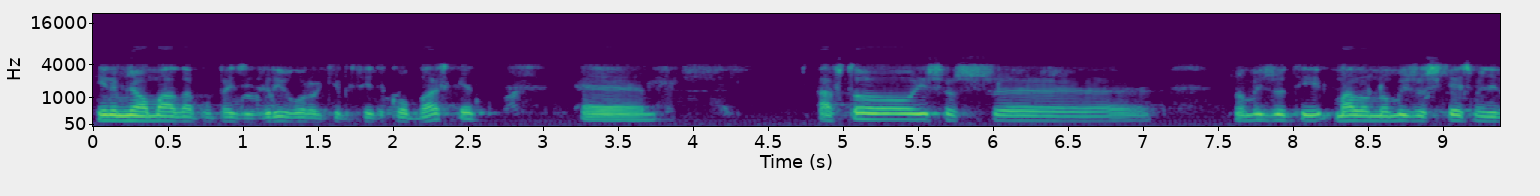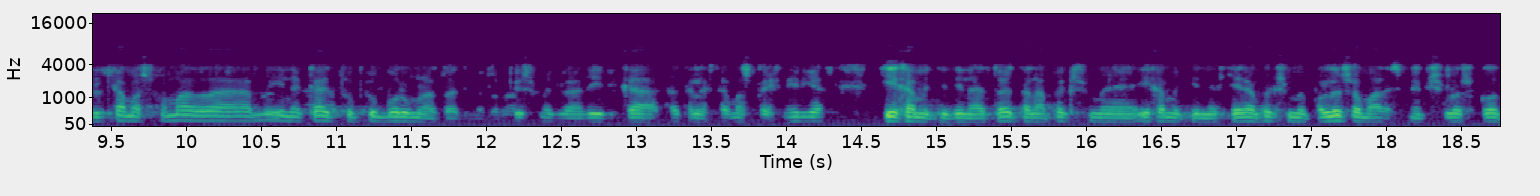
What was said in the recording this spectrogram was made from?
είναι μια ομάδα που παίζει γρήγορο και επιθετικό μπάσκετ. Ε, αυτό ίσως ε, νομίζω ότι, μάλλον νομίζω σχέση με τη δικιά μας ομάδα είναι κάτι το οποίο μπορούμε να το αντιμετωπίσουμε, δηλαδή ειδικά τα τελευταία μας παιχνίδια και είχαμε τη δυνατότητα να παίξουμε, είχαμε την ευκαιρία να παίξουμε με πολλές ομάδες με υψηλό σκορ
